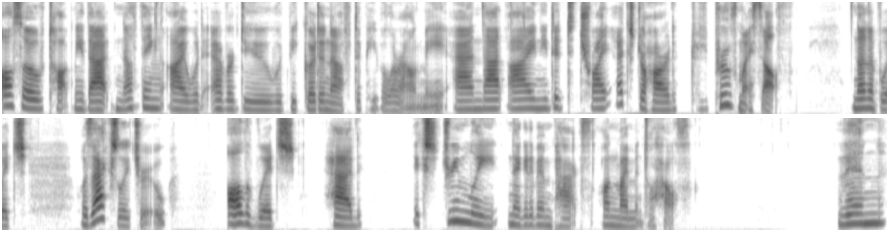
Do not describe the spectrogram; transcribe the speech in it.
also taught me that nothing I would ever do would be good enough to people around me and that I needed to try extra hard to prove myself. None of which was actually true, all of which had extremely negative impacts on my mental health. Then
